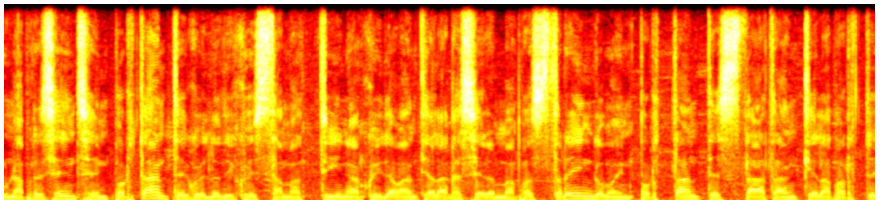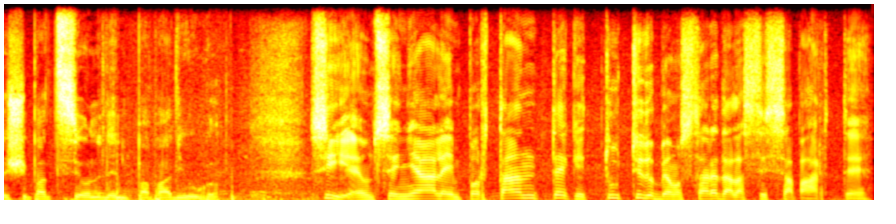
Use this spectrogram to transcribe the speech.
Una presenza importante quella di questa mattina qui davanti alla caserma Pastrengo, ma importante è stata anche la partecipazione del papà di Ugo. Sì, è un segnale importante che tutti dobbiamo stare dalla stessa parte.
